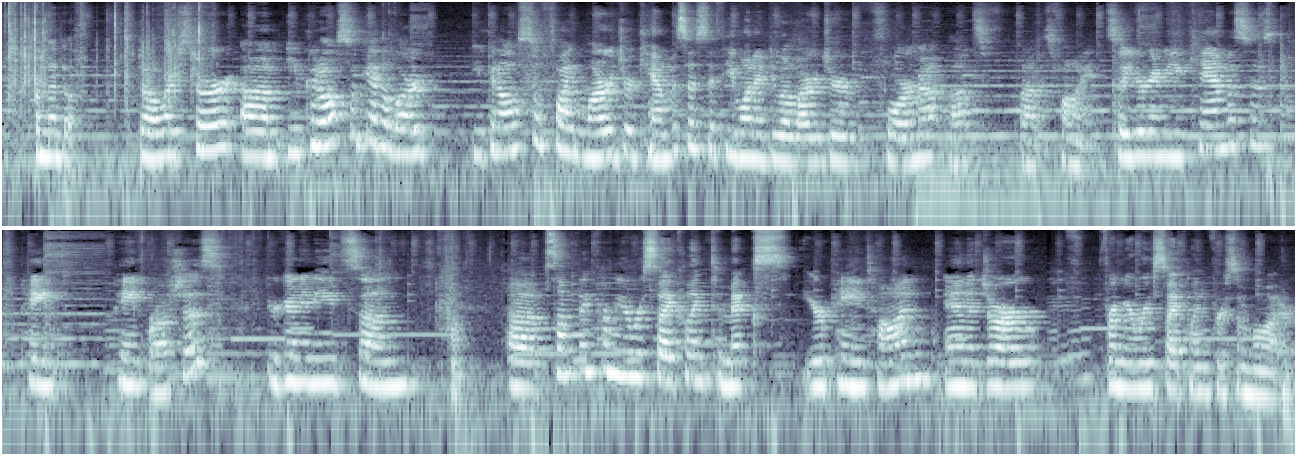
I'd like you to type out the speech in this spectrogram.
from the dollar store. Um, you could also get a large, you can also find larger canvases if you want to do a larger format, that's, that's fine. So you're going to need canvases, paint, paint brushes. You're going to need some uh, something from your recycling to mix your paint on and a jar from your recycling for some water.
